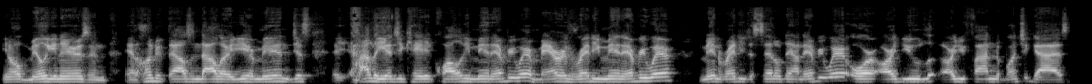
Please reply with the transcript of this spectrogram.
You know, millionaires and and hundred thousand dollar a year men, just eh, highly educated, quality men everywhere, marriage ready men everywhere, men ready to settle down everywhere, or are you are you finding a bunch of guys?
